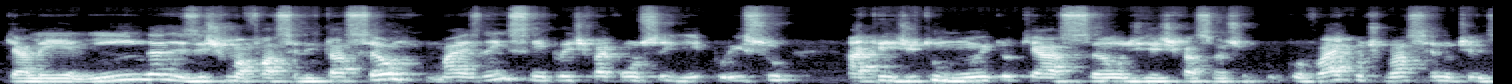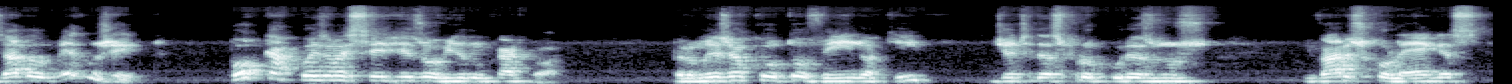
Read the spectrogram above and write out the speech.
que a lei é linda, existe uma facilitação, mas nem sempre a gente vai conseguir. Por isso acredito muito que a ação de retificação de público vai continuar sendo utilizada do mesmo jeito. Pouca coisa vai ser resolvida no cartório. Pelo menos é o que eu estou vendo aqui diante das procuras de vários colegas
